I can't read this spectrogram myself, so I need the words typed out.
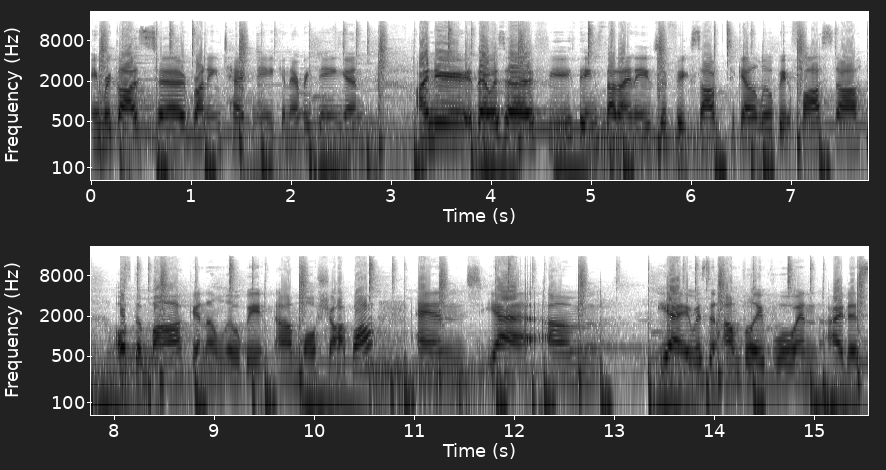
in regards to running technique and everything and I knew there was a few things that I needed to fix up to get a little bit faster off the mark and a little bit um, more sharper. And yeah, um, yeah, it was unbelievable and I just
